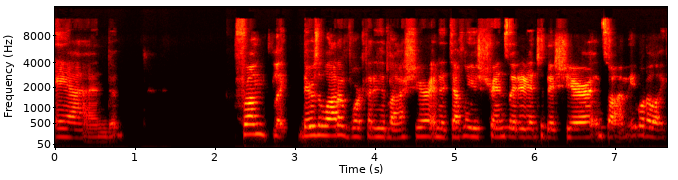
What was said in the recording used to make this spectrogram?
and from like there's a lot of work that I did last year and it definitely is translated into this year and so I'm able to like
